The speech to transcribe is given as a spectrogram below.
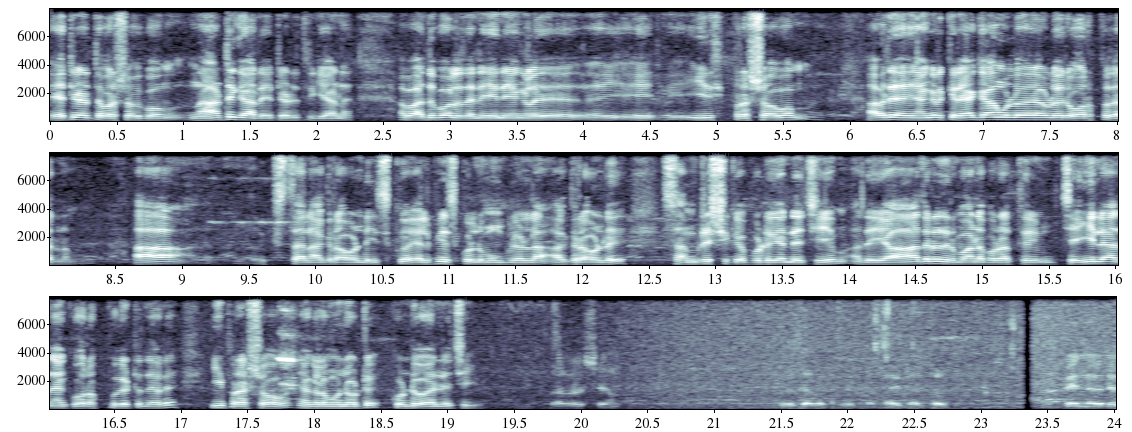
ഏറ്റെടുത്ത പ്രക്ഷോഭം ഇപ്പോൾ നാട്ടുകാർ ഏറ്റെടുത്തിരിക്കുകയാണ്. അപ്പോൾ അതുപോലെ തന്നെ ഇനി ഞങ്ങൾ ഈ- പ്രക്ഷോഭം അവർ ഞങ്ങൾക്ക് രേഖാമുള്ള ഒരു ഉറപ്പ് തരണം. ആ സ്ഥലം ആ ഗ്രൗണ്ട് എൽ പി സ്കൂളിന് മുമ്പിലുള്ള ആ ഗ്രൗണ്ട് സംരക്ഷിക്കപ്പെടുക തന്നെ ചെയ്യും. അത് യാതൊരു നിർമ്മാണ പ്രവർത്തനയും ചെയ്യില്ല ഞങ്ങൾക്ക് ഉറപ്പ് കിട്ടുന്നവരെ ഈ പ്രക്ഷോഭം ഞങ്ങൾ മുന്നോട്ട് കൊണ്ടുപോകുക തന്നെ ചെയ്യും. പിന്നെ ഒരു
